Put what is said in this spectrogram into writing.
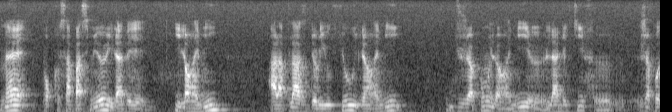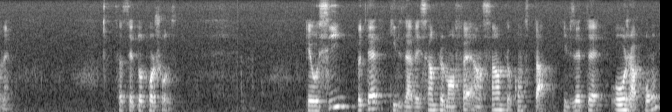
Mais pour que ça passe mieux, il, avait, il aurait mis, à la place de Ryukyu, il aurait mis du Japon, il aurait mis euh, l'adjectif euh, japonais. Ça, c'est autre chose. Et aussi, peut-être qu'ils avaient simplement fait un simple constat. Ils étaient au Japon,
